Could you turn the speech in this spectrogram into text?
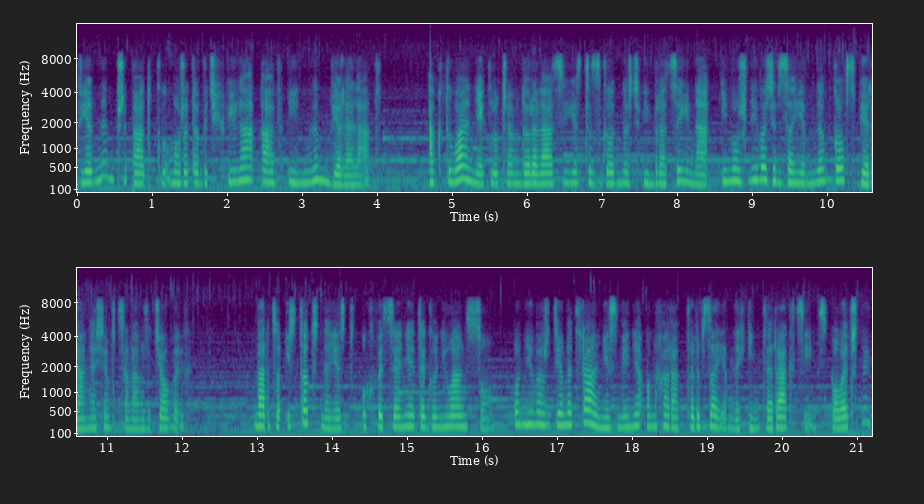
w jednym przypadku może to być chwila, a w innym wiele lat. Aktualnie kluczem do relacji jest zgodność wibracyjna i możliwość wzajemnego wspierania się w celach życiowych. Bardzo istotne jest uchwycenie tego niuansu, ponieważ diametralnie zmienia on charakter wzajemnych interakcji społecznych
